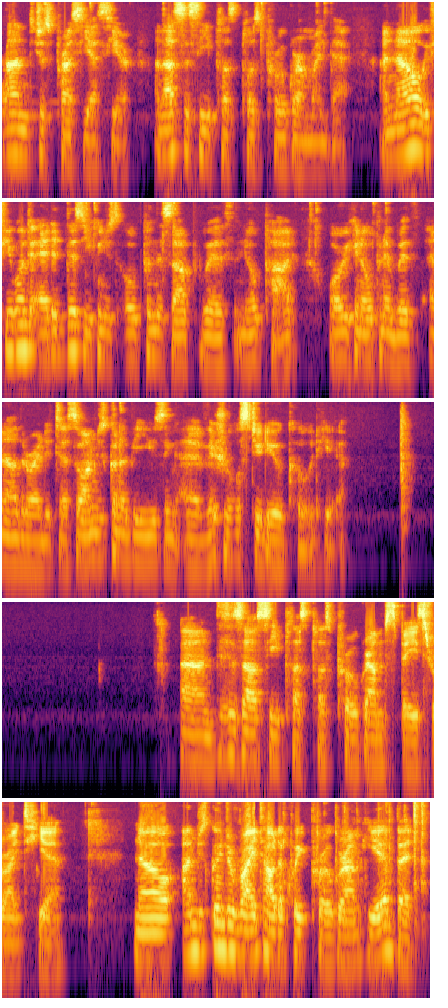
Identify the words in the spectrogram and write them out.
And just press yes here. And that's the C++ program right there. And now if you want to edit this, you can just open this up with Notepad or you can open it with another editor. So I'm just going to be using a Visual Studio Code here. And this is our C++ program space right here. Now I'm just going to write out a quick program here, but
